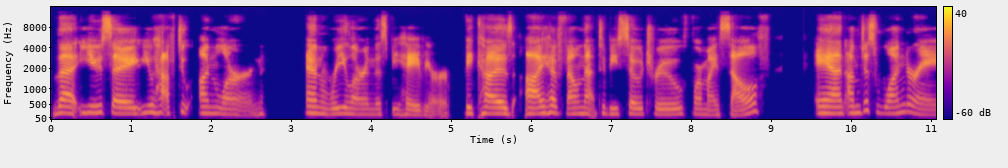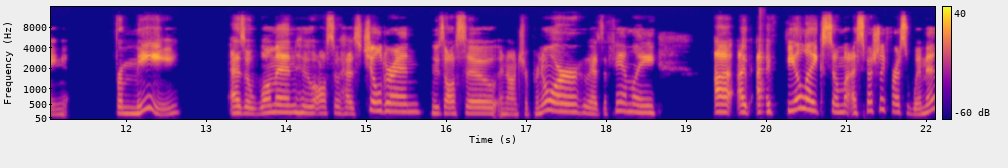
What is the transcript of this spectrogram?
that you say you have to unlearn and relearn this behavior because I have found that to be so true for myself. And I'm just wondering for me, as a woman who also has children, who's also an entrepreneur, who has a family, I, I feel like so much, especially for us women,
